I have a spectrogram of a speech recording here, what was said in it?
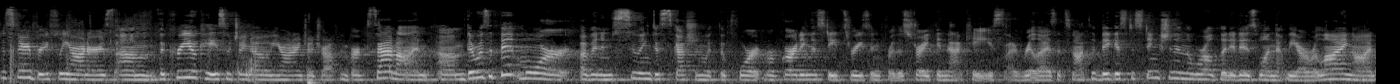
Just very briefly, Your Honors, um, the Creo case, which I know Your Honor Judge Rothenberg sat on, um, there was a bit more of an ensuing discussion with the court regarding the state's reason for the strike in that case. I realize it's not the biggest distinction in the world, but it is one that we are relying on.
